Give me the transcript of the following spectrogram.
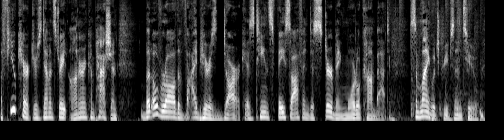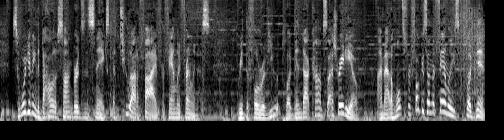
A few characters demonstrate honor and compassion, but overall the vibe here is dark as teens face off in disturbing mortal combat. Some language creeps in too. So we're giving The Ballad of Songbirds and Snakes a 2 out of 5 for family friendliness. Read the full review at pluggedin.com slash radio. I'm Adam Holz for Focus on the Family's Plugged In.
